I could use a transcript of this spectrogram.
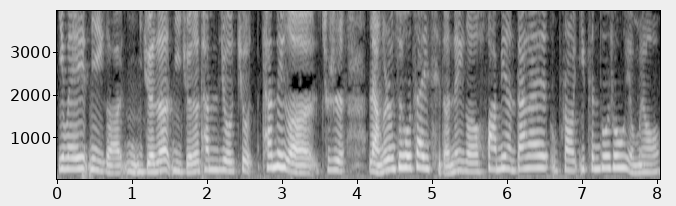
因为那个你觉得你觉得他们就就他那个就是两个人最后在一起的那个画面，大概我不知道一分多钟有没有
